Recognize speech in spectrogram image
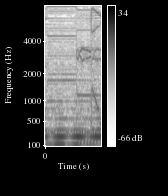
Mm-hmm.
